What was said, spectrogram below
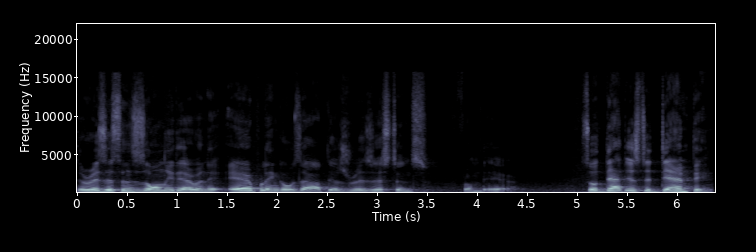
The resistance is only there when the airplane goes up, there's resistance from the air. So that is the damping.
